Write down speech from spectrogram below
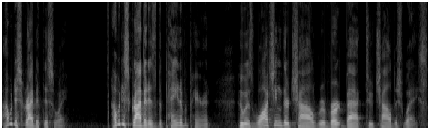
I would describe it this way I would describe it as the pain of a parent who is watching their child revert back to childish ways.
